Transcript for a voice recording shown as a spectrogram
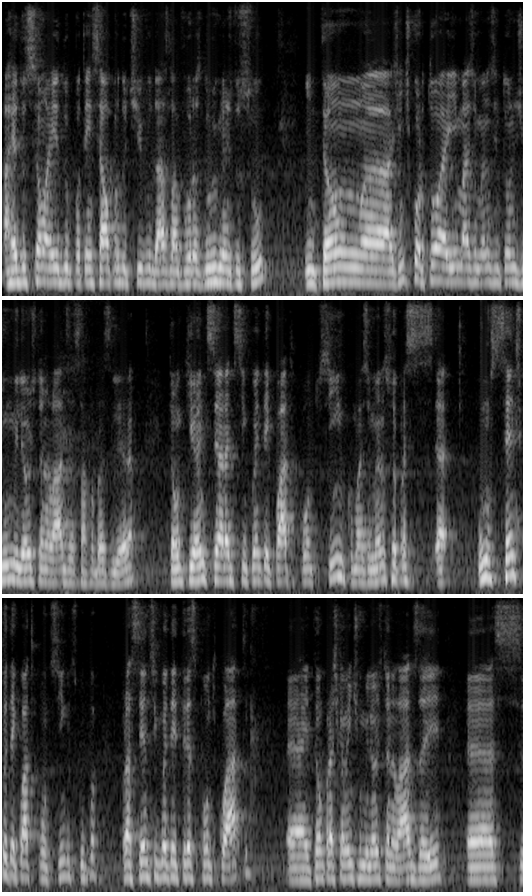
A redução aí do potencial produtivo das lavouras do Rio Grande do Sul, então, a gente cortou aí mais ou menos em torno de um milhão de toneladas a safra brasileira. Então, que antes era de 54,5, mais ou menos, foi para é, um 154,5, desculpa, para 153,4. É, então, praticamente um milhão de toneladas aí, é, se,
